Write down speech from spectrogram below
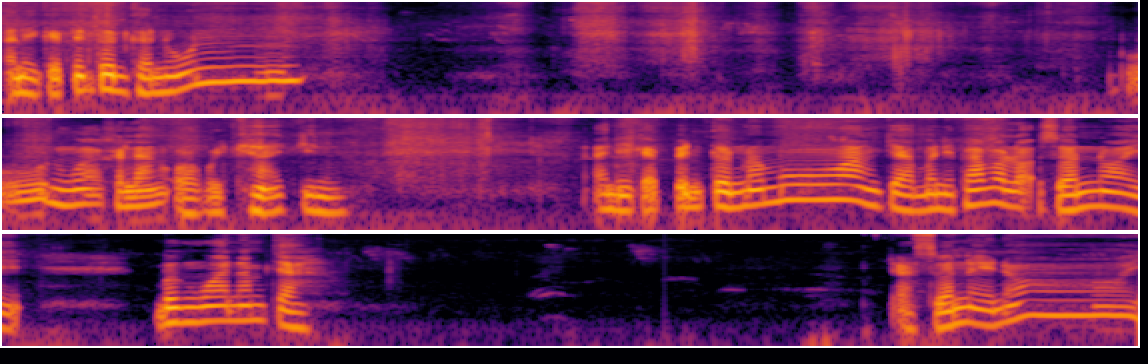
อันนี้ก็เป็นต้นขนุนปูนว่ากำลังออกไปหากิน อันนี้ก็เป็นต้นมะม่วงจ้ะมันนี้พามาเลาะสวนหน่อย เบิ่งว่าน้ำจ้ะจากสวนหน่อยน้อย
